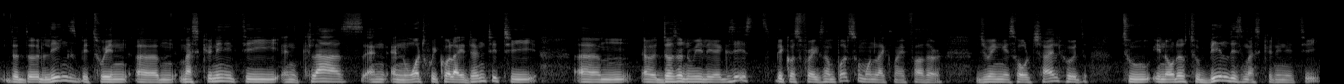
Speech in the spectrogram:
the, the links between um, masculinity and class and, and what we call identity um, uh, doesn't really exist because, for example, someone like my father, during his whole childhood, to, in order to build his masculinity,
